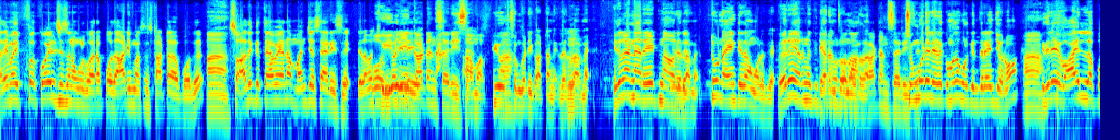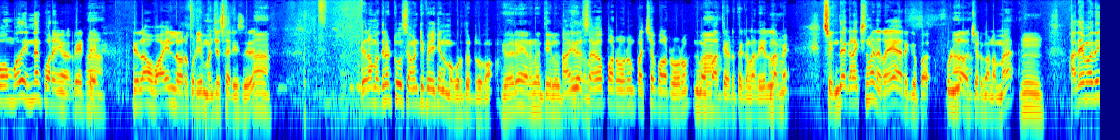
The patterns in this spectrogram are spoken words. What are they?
அதே மாதிரி இப்போ கோயில் சீசன் உங்களுக்கு வரப்போகுது. ஆடி மாசம் ஸ்டார்ட் ஆக போகுது. ஸோ அதுக்கு தேவையான மஞ்சள் சாரீஸ் இதெல்லாம் சுங்குடி காட்டன் சாரீஸ் ஆமா பியூர் சுங்குடி காட்டன் இது எல்லாமே. இதெல்லாம் என்ன ரேட்னா வருது? எல்லாமே. டூ நைன்டி தான் உங்களுக்கு. வெறும் இருநூத்தி இருநூத்தி காட்டன் சாரீஸ் சுங்குடியில் எடுக்கும்போது உங்களுக்கு இந்த ரேஞ்ச் வரும். இதுலயே வாயில்ல போகும்போது இன்னும் குறையும் ரேட்டு இதெல்லாம் வாயில்ல வரக்கூடிய மஞ்சள் சாரீஸ் இதெல்லாம் பார்த்தீங்கன்னா டூ செவன்ட்டி ஃபைவ்க்கு நம்ம கொடுத்துட்டு இருக்கோம் வெறும் இருநூத்தி ஆ, எழுபத்தி இதுல சக பார்டர் வரும் பச்சை பார்டர் வரும் இந்த மாதிரி பார்த்து எடுத்துக்கலாம் அது எல்லாமே. ஸோ இந்த கலெக்ஷனுமே நிறைய இருக்கு இப்போ ஃபுல்லா வச்சிருக்கோம் நம்ம. அதே மாதிரி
